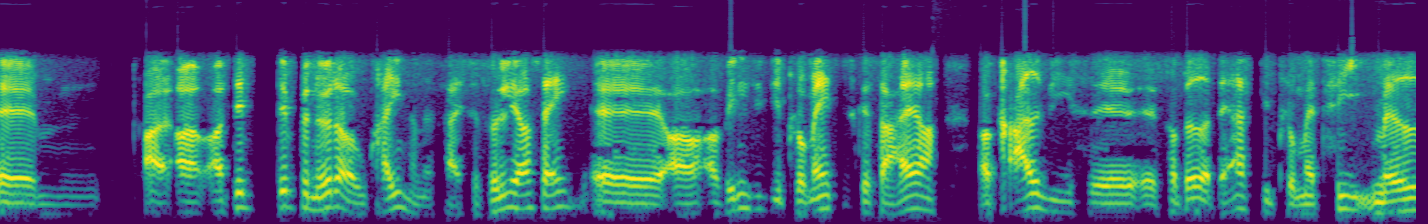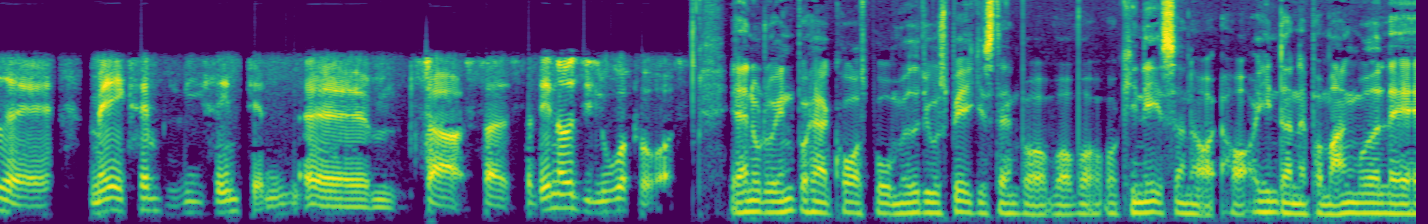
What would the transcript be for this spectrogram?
Øhm, og og, og det, det benytter ukrainerne sig selvfølgelig også af, øh, og, og vinde de diplomatiske sejre, og gradvist øh, forbedre deres diplomati med, øh, med eksempelvis Indien. Øh, så, så, så det er noget, de lurer på os. Ja, nu er du inde på her Korsbo mødet i Uzbekistan, hvor, hvor, hvor, hvor kineserne og, og inderne på mange måder lagde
